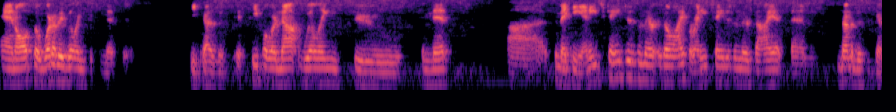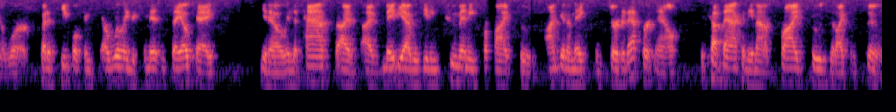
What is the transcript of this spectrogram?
and also what are they willing to commit to? Because if, if people are not willing to commit uh, to making any changes in their, their life or any changes in their diet, then none of this is going to work. But if people can, are willing to commit and say, okay, you know, in the past, I've, I've maybe I was eating too many fried foods. I'm going to make concerted effort now to cut back on the amount of fried foods that I consume.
